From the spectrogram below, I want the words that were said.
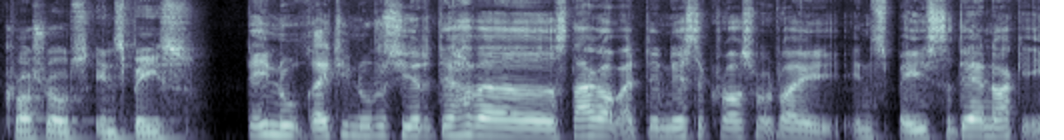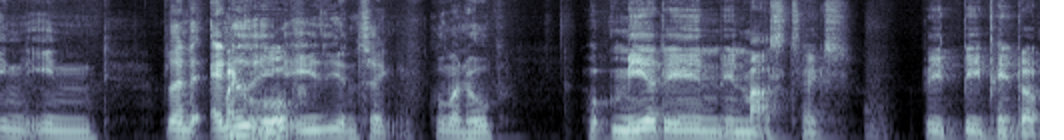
Crossroads in Space det er nu rigtigt, nu du siger det. Det har været snak om, at det næste Crossroad var in space, så det er nok en, en blandt andet en alien-ting, kunne man håbe. Mere det end, end Mars Attacks. Be, be pænt om.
